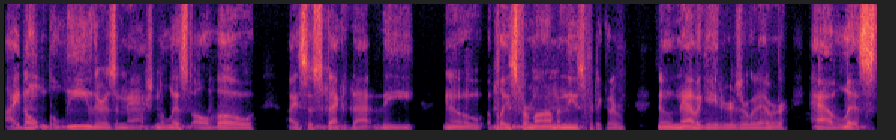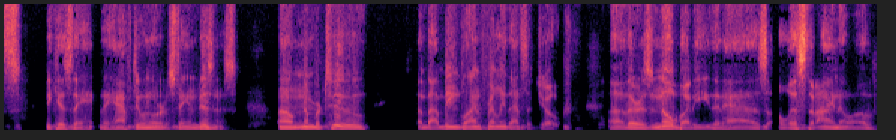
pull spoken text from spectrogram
I don't believe there is a national list, although I suspect that the you know a place for mom and these particular you know navigators or whatever have lists because they they have to in order to stay in business. Um, number two, about being blind friendly, that's a joke. Uh, there is nobody that has a list that I know of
